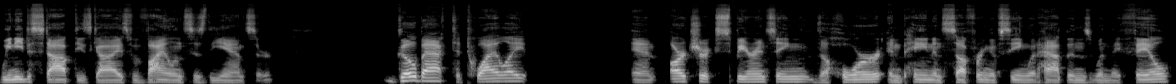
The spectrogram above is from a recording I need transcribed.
we need to stop these guys violence is the answer go back to twilight and Archer experiencing the horror and pain and suffering of seeing what happens when they fail,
